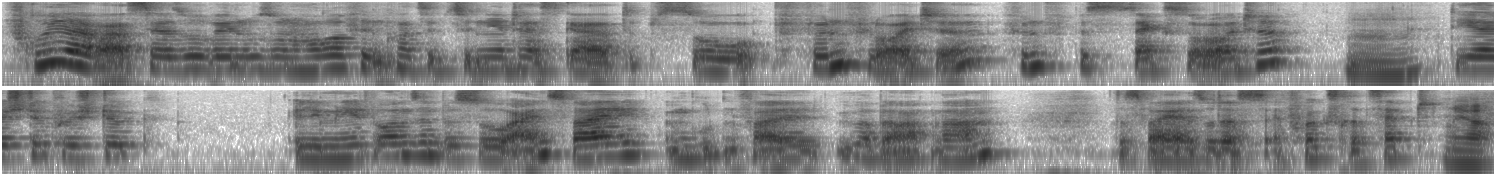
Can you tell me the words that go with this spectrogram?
früher war es ja so, wenn du so einen Horrorfilm konzeptioniert hast, gab es so fünf Leute, fünf bis sechs Leute, Mhm. die ja Stück für Stück eliminiert worden sind, bis so ein, zwei im guten Fall über waren. Das war ja so das Erfolgsrezept. Ja,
